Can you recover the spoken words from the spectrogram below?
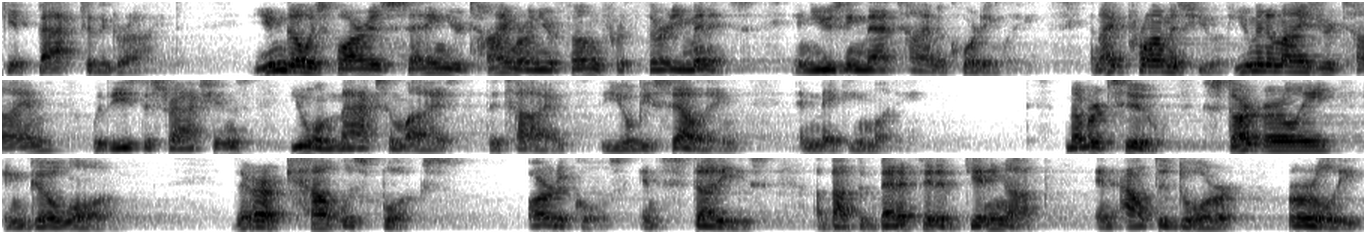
get back to the grind. You can go as far as setting your timer on your phone for 30 minutes and using that time accordingly. And I promise you, if you minimize your time with these distractions, you will maximize the time that you'll be selling and making money. Number two, start early and go long. There are countless books, articles, and studies about the benefit of getting up and out the door early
